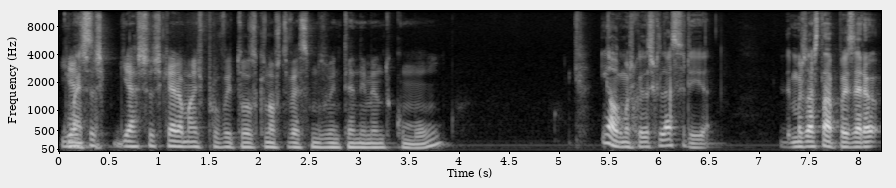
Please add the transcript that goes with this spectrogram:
E começa. achas, e achas que era mais proveitoso que nós tivéssemos um entendimento comum? Em algumas coisas, se calhar seria. Mas lá está, pois era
